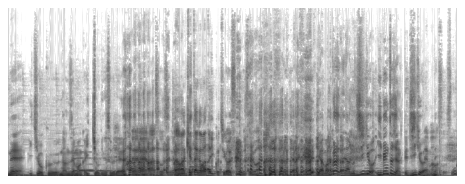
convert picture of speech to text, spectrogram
ね、1億何千万か1兆億ね、それで。えー、まあそうですね。まあ、桁がまた一個違うですよね、それは。いや、まあ、これは、あの、事業、イベントじゃなくて事業やね。まあそうですね。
